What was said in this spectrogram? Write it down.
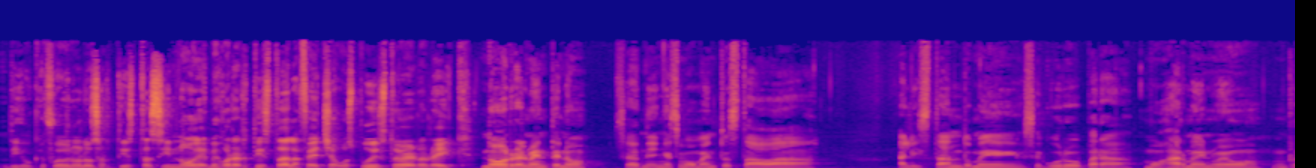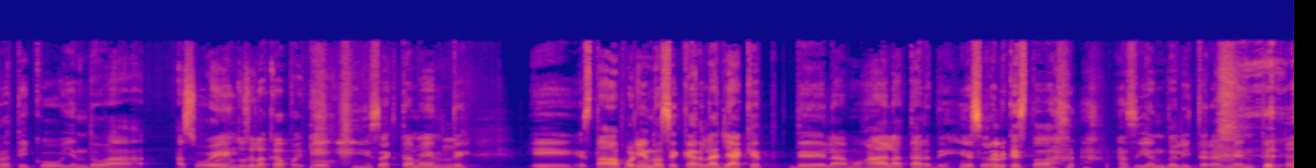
dijo que fue uno de los artistas, si no el mejor artista de la fecha. ¿Vos pudiste ver a Drake? No, realmente no. O sea, en ese momento estaba alistándome seguro para mojarme de nuevo un ratico yendo a, a Zoé. Poniéndose la capa y todo. Exactamente. Eh, estaba poniendo a secar la jacket de la mojada de la tarde. Eso era lo que estaba haciendo literalmente.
